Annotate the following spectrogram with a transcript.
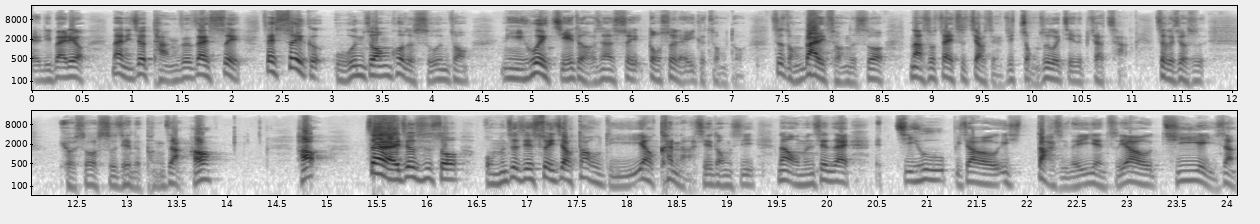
哎礼拜六，那你就躺着再睡，再睡个五分钟或者十分钟，你会觉得好像睡多睡了一个钟头。这种赖床的时候，那时候再次叫起来就总是会觉得比较长。这个就是。有时候时间的膨胀，好，好，再来就是说，我们这些睡觉到底要看哪些东西？那我们现在几乎比较一大型的医院，只要七月以上。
